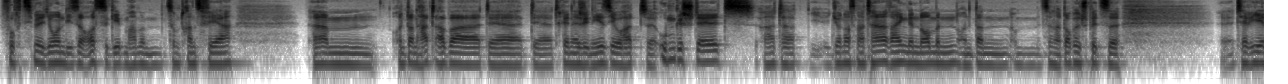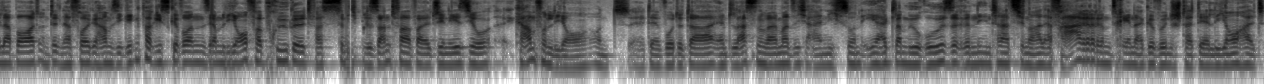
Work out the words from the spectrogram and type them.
50 Millionen, die sie ausgegeben haben zum Transfer. Ähm, und dann hat aber der, der Trainer Genesio hat äh, umgestellt, hat, hat Jonas Martin reingenommen und dann mit so einer Doppelspitze äh, Terrier Laborde und in der Folge haben sie gegen Paris gewonnen. Sie haben Lyon verprügelt, was ziemlich brisant war, weil Genesio kam von Lyon und äh, der wurde da entlassen, weil man sich eigentlich so einen eher glamouröseren, international erfahrenen Trainer gewünscht hat, der Lyon halt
